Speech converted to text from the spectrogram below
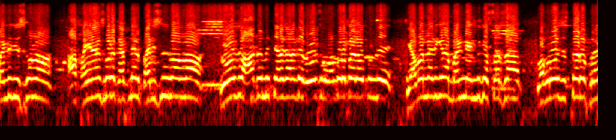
బండి తీసుకున్నాం. ఆ ఫైనాన్స్ కూడా కట్టలేని పరిస్థితిలో ఉన్నాం రోజు ఆటో మీద తిరగాలంటే రోజు వంద రూపాయలు అవుతుంది. ఎవరిని అడిగినా బండి ఎందుకు ఇస్తారు సార్? ఒక రోజు ఇస్తారు ఫ్రెండ్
